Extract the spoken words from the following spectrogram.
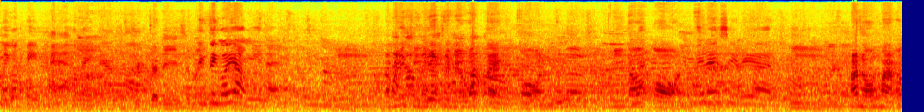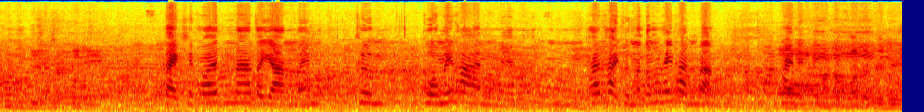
ไม่ก็ปีแพ้อะไรอย่างเงี้ยค่ะถึงจะดีใช่ไหมจริง ๆก็อยากมีแหละเราไม่ได้ซีเรียสใช่ไหมว่าแต่งก่อนหรือว่ามีน้องก่อนไม่ได้ซีเรียสอืมถ้าน้องมาก็คือยินดีเลยใช่ไหมปีนี้ แต่คิดว่าน่าจะยังไม่คือกลัวไม่ทันเนี่ยค่ะอืมถ้าทันคือมันต้องให้ทันแบบภายในปีมันต้อนี้งมาในปีนี้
